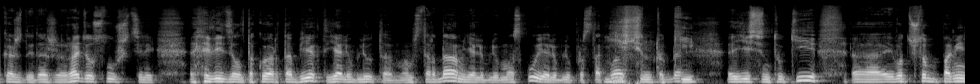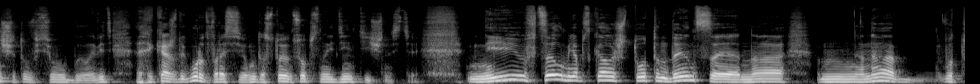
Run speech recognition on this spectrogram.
каждый даже радиослушателей видел такой арт-объект. Я люблю там Амстердам, я люблю Москву, я люблю Простоквашино. Ессентуки. Ессентуки. Э, и вот чтобы поменьше этого всего было. Ведь каждый город в России, он достоин собственной идентичности. И в целом я бы сказал, что тенденция на она, вот,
